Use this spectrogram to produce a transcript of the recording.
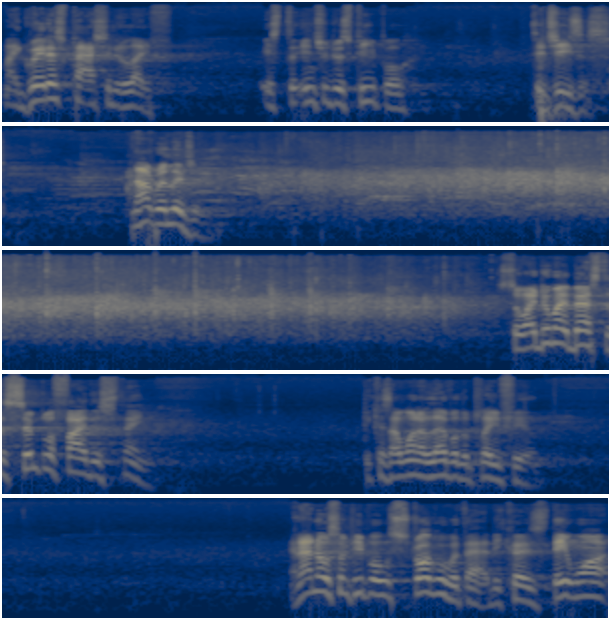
my greatest passion in life, is to introduce people to Jesus, not religion. So I do my best to simplify this thing because I want to level the playing field. And I know some people struggle with that because they want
